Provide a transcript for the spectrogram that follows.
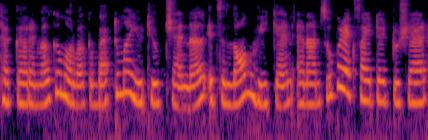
Thakkar and welcome or welcome back to my YouTube channel. It's a long weekend and I'm super excited to share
